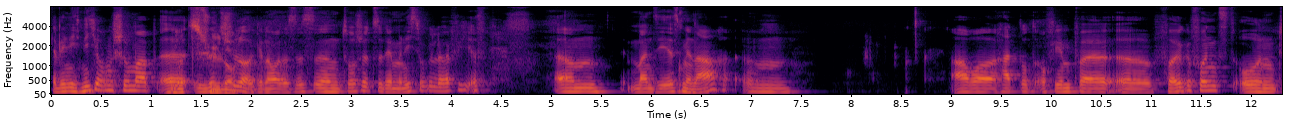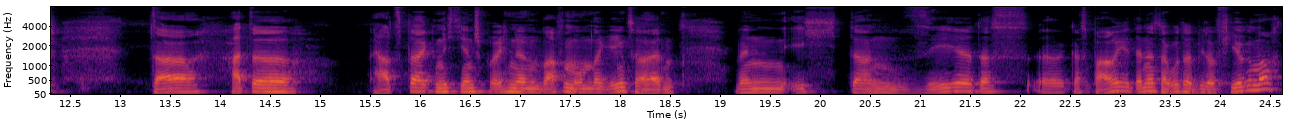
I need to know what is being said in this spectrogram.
wen ich nicht auf dem Schirm habe, äh, Lutz Schüler. Schüler, genau, das ist ein Torschütze, der mir nicht so geläufig ist. Ähm, man sehe es mir nach, ähm, aber hat dort auf jeden Fall äh, vollgefunzt und da hatte Herzberg nicht die entsprechenden Waffen, um dagegen zu halten. Wenn ich dann sehe, dass äh, Gaspari, Dennis, na gut, hat wieder vier gemacht,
